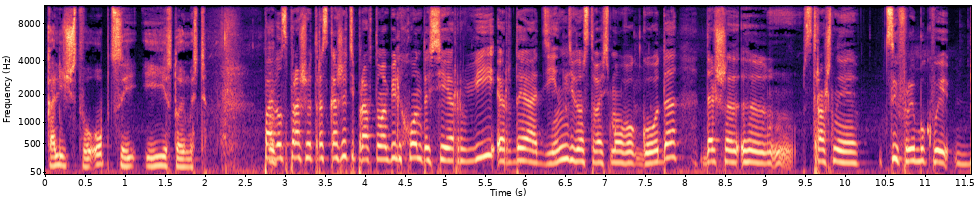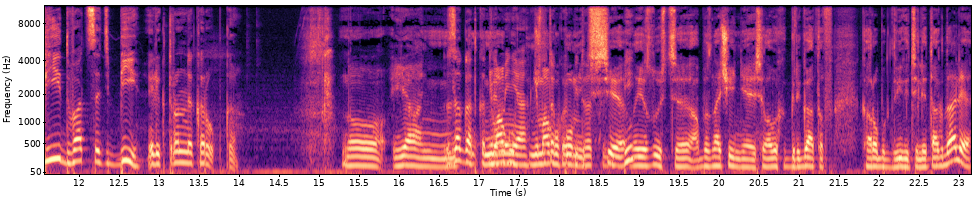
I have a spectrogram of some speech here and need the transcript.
количества опций и стоимости. Павел спрашивает, расскажите про автомобиль Honda CR-V RD1 98 -го года. Дальше э, страшные цифры и буквы B20B, электронная коробка. Но я Загадка не, могу, меня. не могу помнить все наизусть э, обозначения силовых агрегатов, коробок двигателей и так далее.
